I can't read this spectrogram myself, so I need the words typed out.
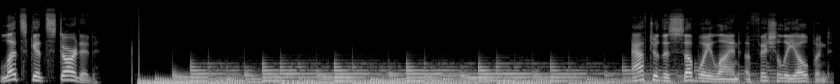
Let's get started. After the subway line officially opened,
